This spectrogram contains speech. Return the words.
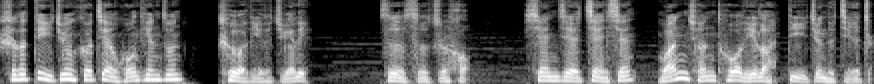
使得帝君和剑皇天尊彻底的决裂。自此之后，仙界剑仙完全脱离了帝君的节制，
